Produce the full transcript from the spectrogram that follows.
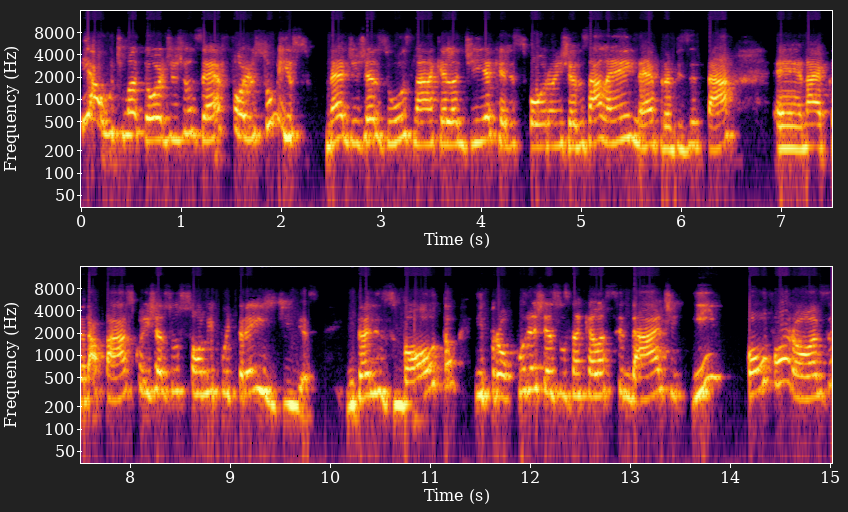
E a última dor de José foi o sumiço, né, de Jesus naquele dia que eles foram em Jerusalém, né, para visitar é, na época da Páscoa, e Jesus some por três dias. Então eles voltam e procuram Jesus naquela cidade empolvorosa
